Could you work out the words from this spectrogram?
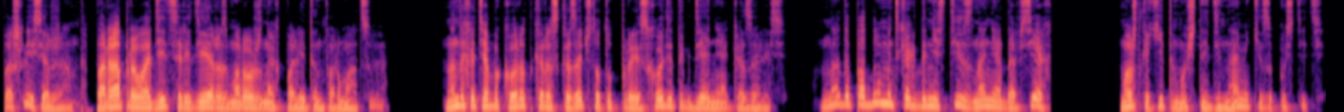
Пошли, сержант, пора проводить среди размороженных политинформацию. Надо хотя бы коротко рассказать, что тут происходит и где они оказались. Надо подумать, как донести знания до всех. Может, какие-то мощные динамики запустить.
